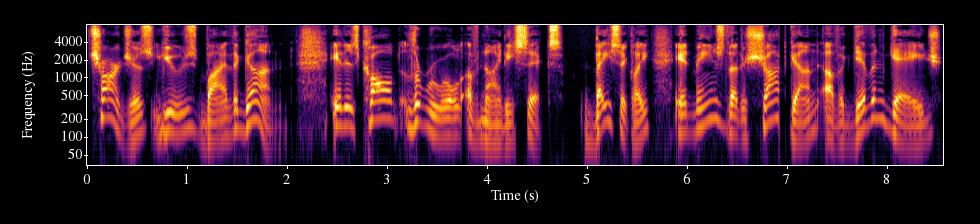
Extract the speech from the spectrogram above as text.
charges used by the gun. It is called the Rule of 96. Basically, it means that a shotgun of a given gauge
